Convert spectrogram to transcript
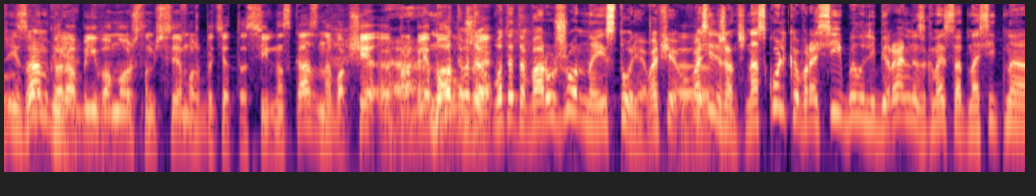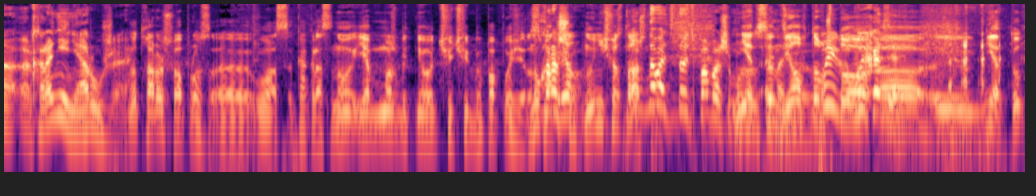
да, из Англии. Корабли во множественном числе, может быть, это сильно сказано. Вообще э, проблема ну, оружия... Вот, вот, это, вооруженная история. Вообще, Василий Жанович, насколько в России было либеральное законодательство относительно хранения оружия? Вот хороший вопрос у вас как раз. Ну, я, может быть, него чуть-чуть бы попозже ну, рассмотрел. Ну, хорошо. Ну, ничего страшного. Ну, давайте, давайте по вашему Нет, сценарию. дело в том, вы, что... Вы хозяин. Э, нет, тут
